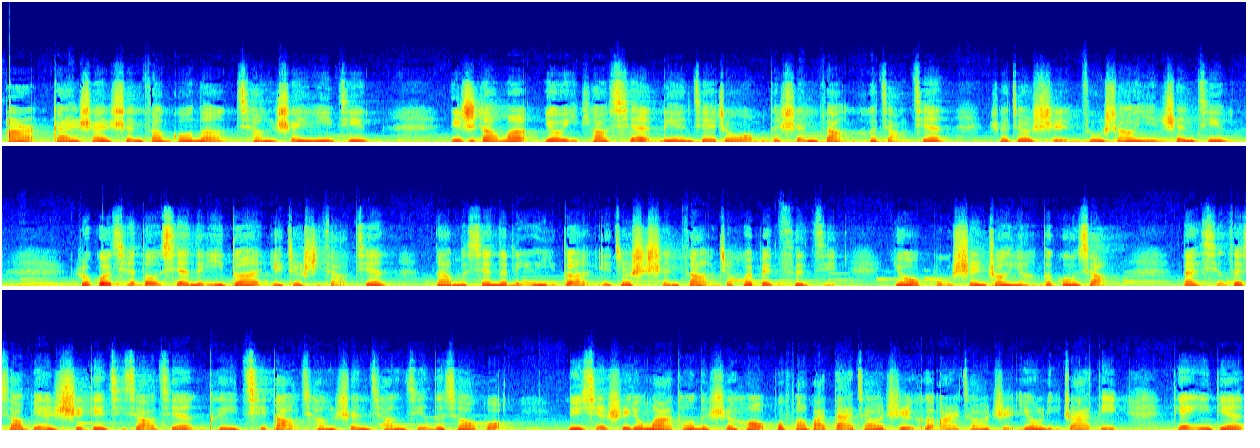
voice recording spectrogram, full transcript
二、改善肾脏功能，强肾益精。你知道吗？有一条线连接着我们的肾脏和脚尖，这就是足少阴肾经。如果牵动线的一端，也就是脚尖，那么线的另一端，也就是肾脏，就会被刺激，有补肾壮阳的功效。男性在小便时踮起脚尖，可以起到强肾强精的效果。女性使用马桶的时候，不妨把大脚趾和二脚趾用力抓地，掂一掂，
